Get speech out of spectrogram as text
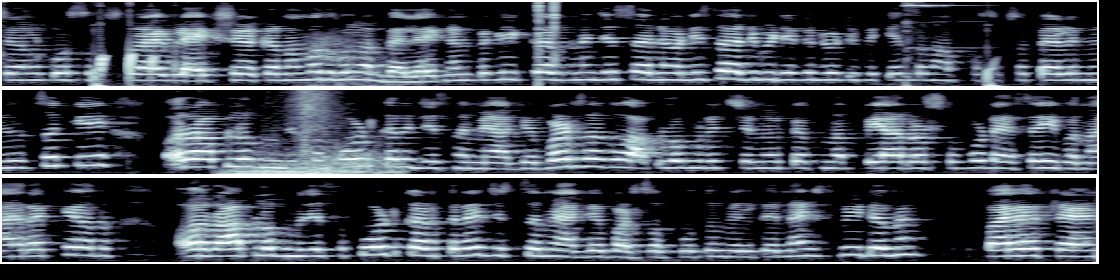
चैनल को सब्सक्राइब लाइक शेयर करना मत भूलना। बेल आइकन पे क्लिक कर देना जिससे आने वाली सारी वीडियो की नोटिफिकेशन आपको सबसे पहले मिल सके। और आप लोग मुझे सपोर्ट करें जिससे मैं आगे बढ़ सकूँ। आप लोग मेरे चैनल पे अपना प्यार और सपोर्ट ऐसे ही बनाए रखें। और आप लोग मुझे सपोर्ट करते रहे जिससे मैं आगे बढ़ सकूँ। तो मिलते हैं नेक्स्ट वीडियो में। Bye bye friends.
